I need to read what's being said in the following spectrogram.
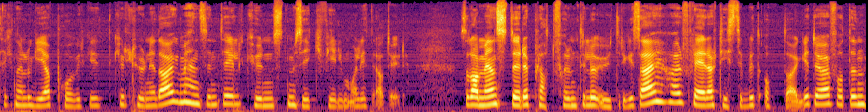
teknologi har påvirket kulturen i dag med hensyn til kunst, musikk, film og litteratur. Så da med en større plattform til å uttrykke seg, har flere artister blitt oppdaget og har fått en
